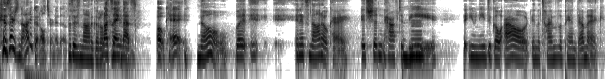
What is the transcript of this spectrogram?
because there's not a good alternative But there's not a good alternative. i'm not saying that's okay No, but it, and it's not okay. It shouldn't have to Mm-hmm. be that you need to go out in the time of a pandemic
